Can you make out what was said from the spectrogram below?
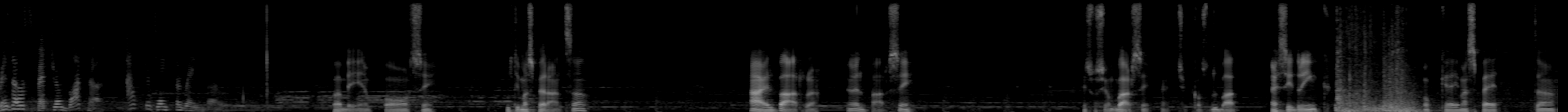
Rizzo Spectrum Vodka. Aftertaste the rainbow. Va bene, un po' sì. Ultima speranza. Ah, è il bar. È il bar, sì. Penso sia un bar, sì. Eh, c'è il costo del bar. Eh sì, drink. Ok, ma aspetta.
